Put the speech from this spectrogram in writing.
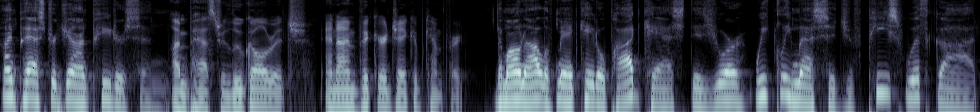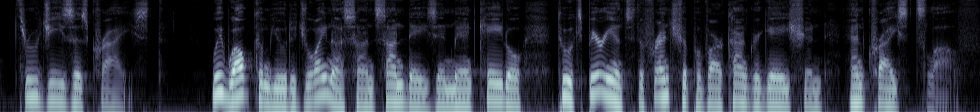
I'm Pastor John Peterson. I'm Pastor Luke Ulrich. And I'm Vicar Jacob Kempfert. The Mount Olive Mankato podcast is your weekly message of peace with God through Jesus Christ. We welcome you to join us on Sundays in Mankato to experience the friendship of our congregation and Christ's love.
